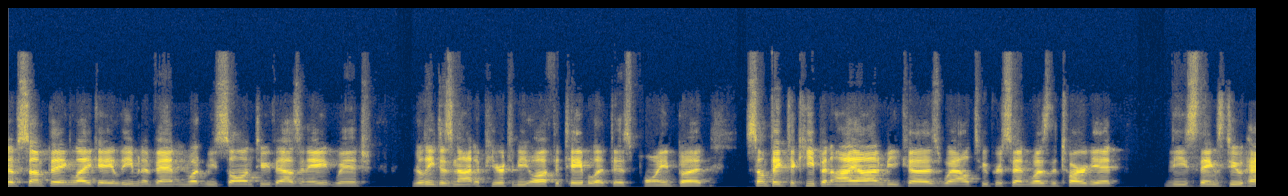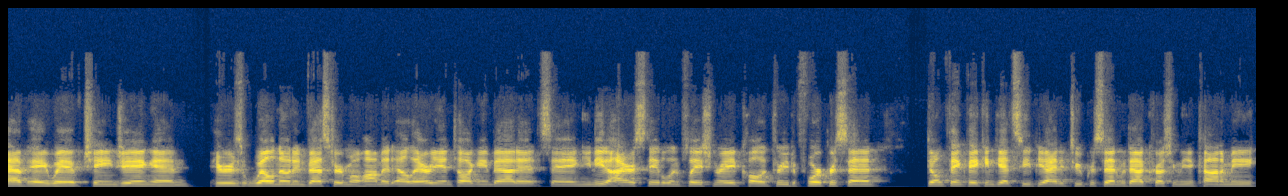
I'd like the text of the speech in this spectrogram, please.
of something like a Lehman event and what we saw in 2008, which really does not appear to be off the table at this point, but something to keep an eye on because while 2% was the target, these things do have a way of changing. And here's well known investor Mohamed El-Erian talking about it, saying you need a higher stable inflation rate, call it 3 to 4%. Don't think they can get CPI to 2% without crushing the economy,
